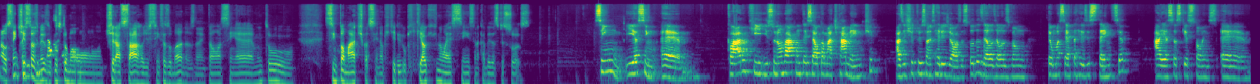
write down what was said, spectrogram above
Ah, os cientistas gente mesmo costumam tirar sarro de ciências humanas, né? Então, assim, é muito sintomático, assim, né? O que, que, o que, é o que não é ciência na cabeça das pessoas. Sim, e assim, é, claro que isso não vai acontecer automaticamente. As instituições religiosas, todas elas, elas vão ter uma certa resistência a essas questões é,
